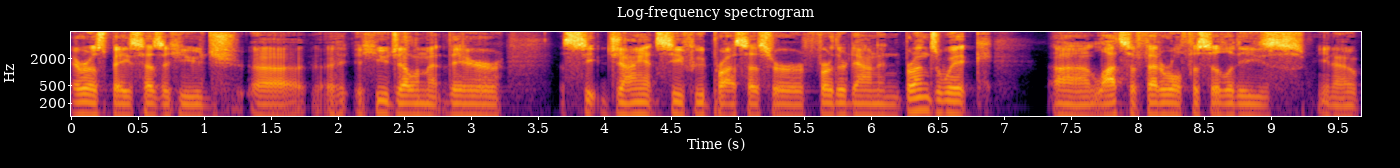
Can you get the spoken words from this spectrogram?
aerospace has a huge, uh, a, huge element there. Sea, giant seafood processor further down in Brunswick. Uh, lots of federal facilities. You know,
